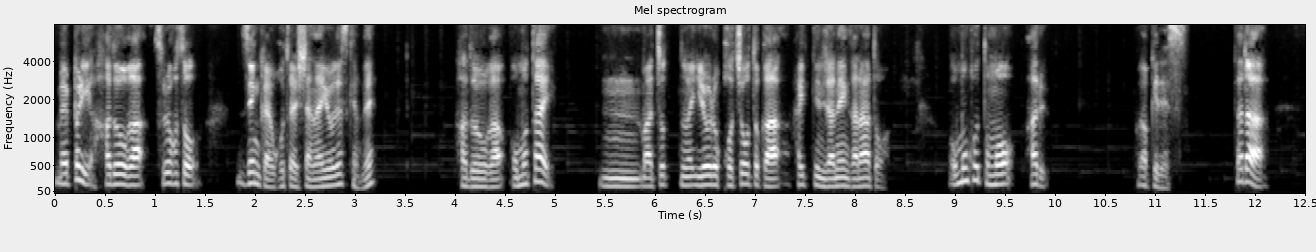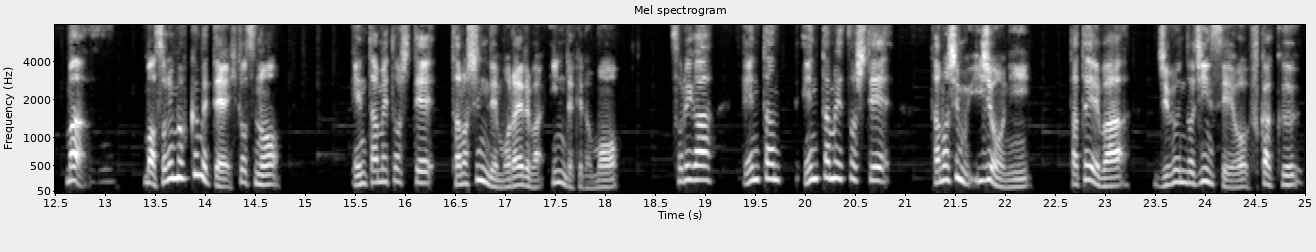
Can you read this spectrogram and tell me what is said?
まあ、やっぱり波動が、それこそ前回お答えした内容ですけどね、波動が重たい、うん、まあちょっといろいろ誇張とか入ってんじゃねえかなと思うこともあるわけです。ただ、まあ、まあそれも含めて一つのエンタメとして楽しんでもらえればいいんだけども、それがエンタエンタメとして楽しむ以上に、例えば自分の人生を深く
